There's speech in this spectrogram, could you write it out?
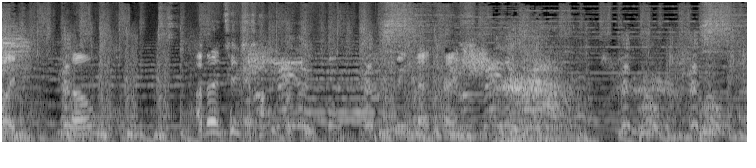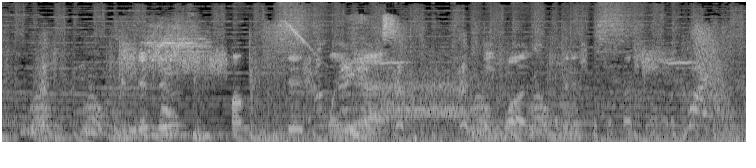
like, you know, I bet it takes time for people to make that transition. If he didn't lose, Punk did claim that he was finished a professional.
